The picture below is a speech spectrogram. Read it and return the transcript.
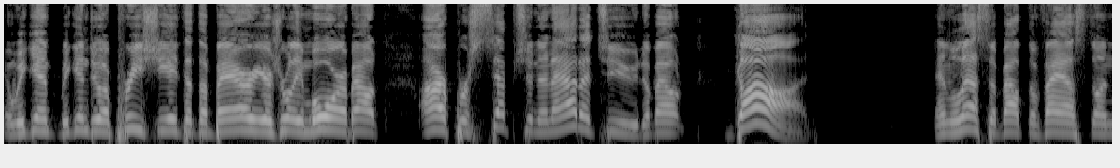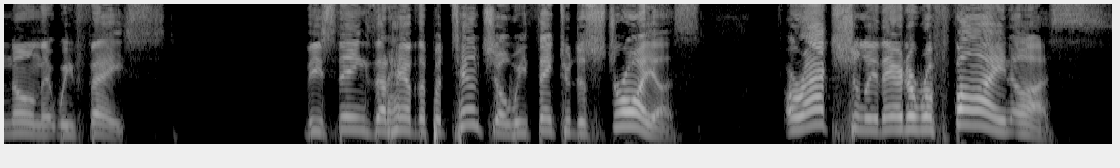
and we begin, begin to appreciate that the barrier is really more about our perception and attitude about God and less about the vast unknown that we faced. These things that have the potential, we think, to destroy us are actually there to refine us.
